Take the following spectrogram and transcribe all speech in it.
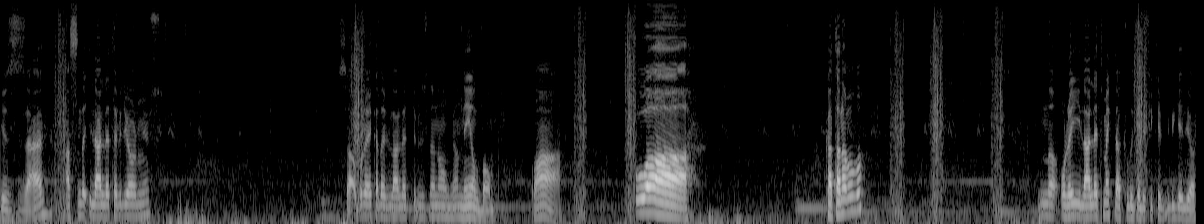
Güzel. Aslında ilerletebiliyor muyuz? Sağ buraya kadar ilerlettiğimizde ne oluyor? Nail bomb. Wow. Wow. Katana mı bu? Orayı ilerletmek de akıllıca bir fikir gibi geliyor.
